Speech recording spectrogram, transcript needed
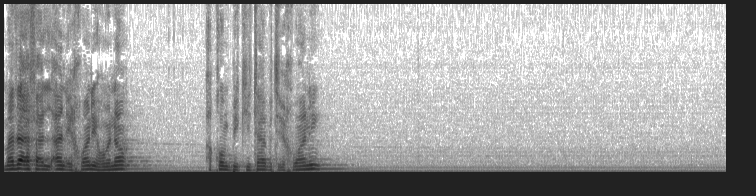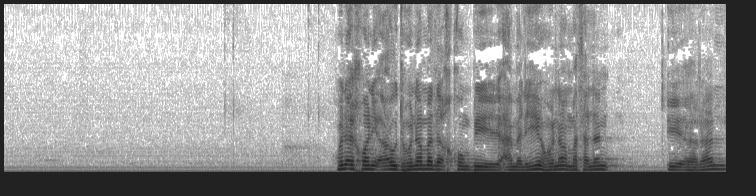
ماذا أفعل الآن إخواني هنا؟ أقوم بكتابة إخواني. هنا إخواني أعود هنا. ماذا أقوم بعمله هنا؟ مثلا URL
